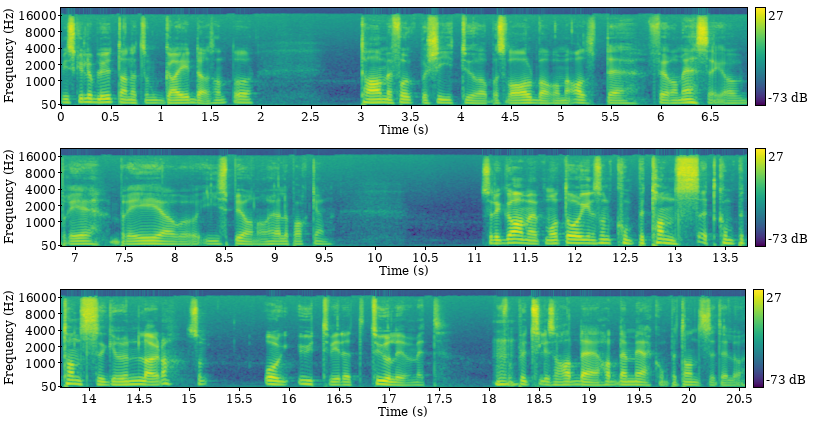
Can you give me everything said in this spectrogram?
Vi skulle bli utdannet som guider. Sant? Og ta med folk på skiturer på Svalbard, og med alt det fører med seg av bre, breer og isbjørner og hele pakken. Så det ga meg på en måte også sånn kompetanse, et kompetansegrunnlag da, som òg utvidet turlivet mitt. For Mm. plutselig så hadde jeg, hadde jeg mer kompetanse til å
